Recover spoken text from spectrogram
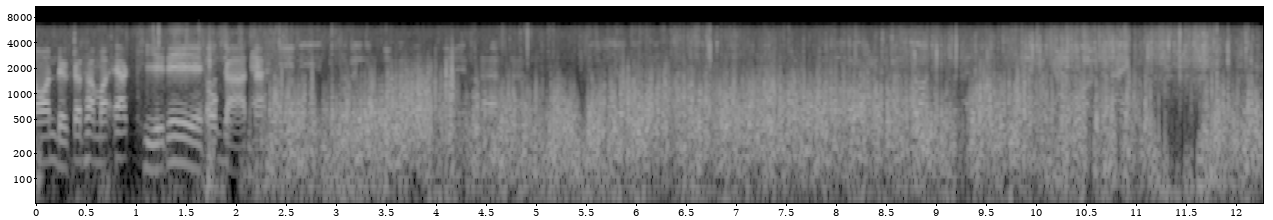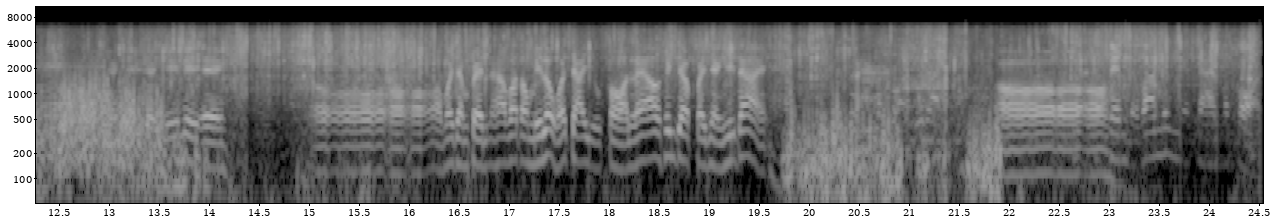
นอนดึกก็ถ้ามาแอคขี่นี่โอกาสนะทีนี่ถ้าเป็นรุ่นคนเป็นคนไหนนะอายุเยอะนิดนึงบางอย่างมันก็อาจจะไม่มีงานก่อนก็ได้ครับ อย่างนี้อย่าง นี้นี่เองอ๋ออ๋ออ๋ออ๋อไม่จำเป็นนะครับว่าต้องมีโรคหัวใจอยู่ก่อนแล้ว ถึงจะเป็นอย่างนี้ได้อ๋ออ๋ออ๋อเป็นแต่ว่าไม่มีอาการมาก่อน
